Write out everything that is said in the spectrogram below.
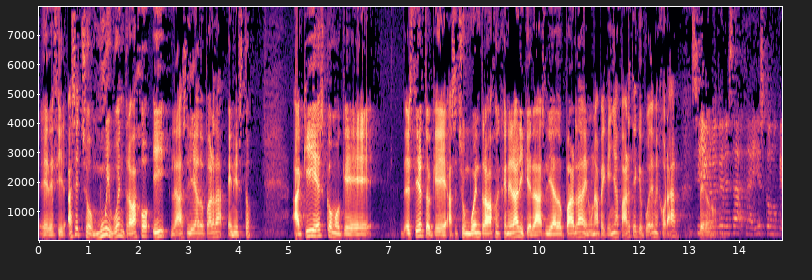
eh, decir, has hecho muy buen trabajo y la has liado parda en esto. Aquí es como que es cierto que has hecho un buen trabajo en general y que la has liado parda en una pequeña parte que puede mejorar. Sí, pero... yo creo que ahí es como que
